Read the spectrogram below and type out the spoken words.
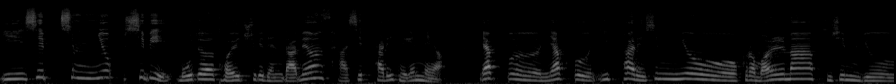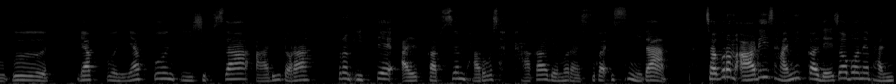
20, 16, 12 모두 다 더해주시게 된다면 48이 되겠네요. 약분, 약분, 28에 16. 그럼 얼마? 96은 약분, 약분 24R이더라. 그럼 이때 R 값은 바로 4가 됨을 알 수가 있습니다. 자, 그럼 R이 4니까 내저번의 반,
